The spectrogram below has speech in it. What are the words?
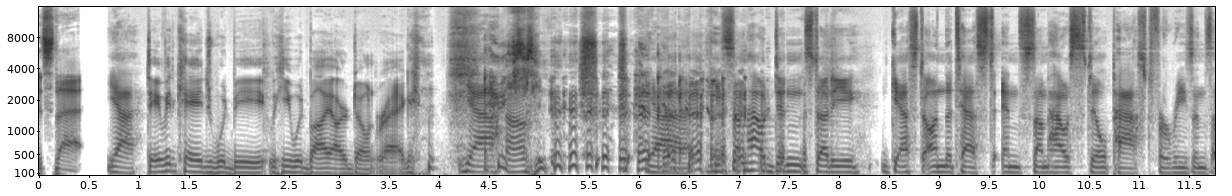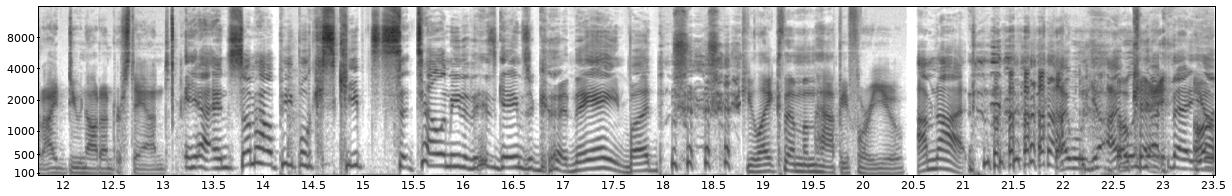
It's that yeah. David Cage would be he would buy our don't rag. Yeah. Um, yeah. He somehow didn't study, guessed on the test, and somehow still passed for reasons that I do not understand. Yeah, and somehow people keep telling me that his games are good. They ain't, bud. if you like them, I'm happy for you. I'm not. I will. I will okay. yuck that yum. All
